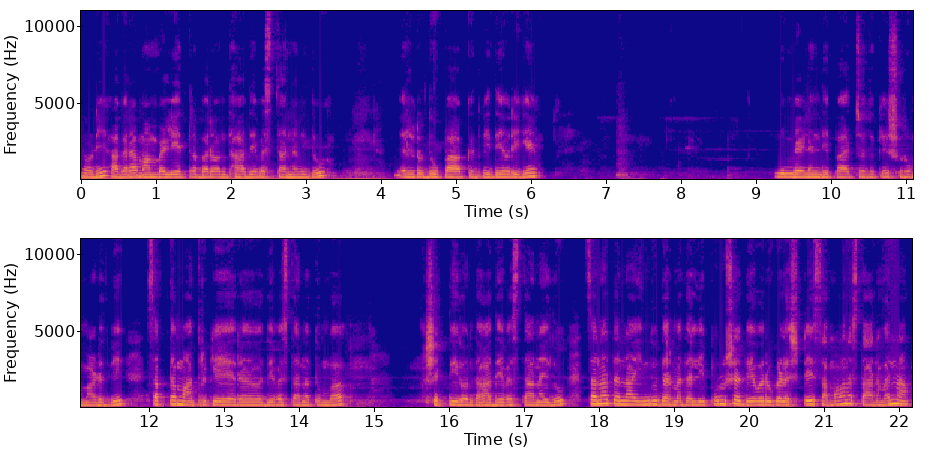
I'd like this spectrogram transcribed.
ನೋಡಿ, ಅಗರ ಮಾಂಬಳ್ಳಿ ಹತ್ರ ಬರೋವಂತಹ ದೇವಸ್ಥಾನವಿದು. ಎಲ್ಲರೂ ಧೂಪ ಹಾಕಿದ್ವಿ ದೇವರಿಗೆ. ನಿಂಬೆಹಣ್ಣಿನ ದೀಪ ಹಚ್ಚೋದಕ್ಕೆ ಶುರು ಮಾಡಿದ್ವಿ. ಸಪ್ತ ಮಾತೃಕೆಯರ ದೇವಸ್ಥಾನ ತುಂಬ ಶಕ್ತಿ ಇರುವಂತಹ ದೇವಸ್ಥಾನ ಇದು. ಸನಾತನ ಹಿಂದೂ ಧರ್ಮದಲ್ಲಿ ಪುರುಷ ದೇವರುಗಳಷ್ಟೇ ಸಮಾನ ಸ್ಥಾನವನ್ನು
